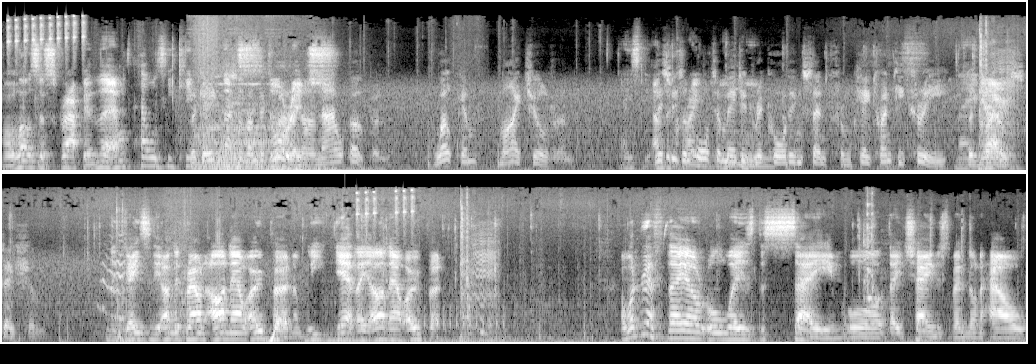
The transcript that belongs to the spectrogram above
Well, lots of scrap in there. What the hell is he keeping in that storage? are now open. Welcome, my children. This is an automated Ooh. recording sent from K23, there the Crown Station. And the gates of the underground are now open, and we, yeah, they are now open. I wonder if they are always the same, or they change depending on how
